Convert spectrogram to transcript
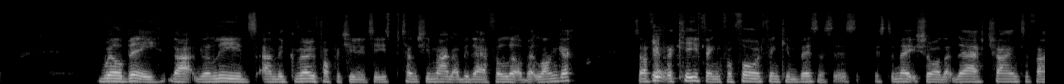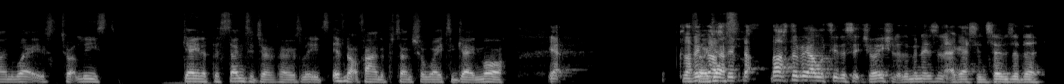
will be that the leads and the growth opportunities potentially might not be there for a little bit longer. So I think yeah. the key thing for forward-thinking businesses is to make sure that they're trying to find ways to at least gain a percentage of those leads, if not find a potential way to gain more. Yeah. Because I think so that's, I guess, the, that's the reality of the situation at the minute, isn't it? I guess in terms of the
